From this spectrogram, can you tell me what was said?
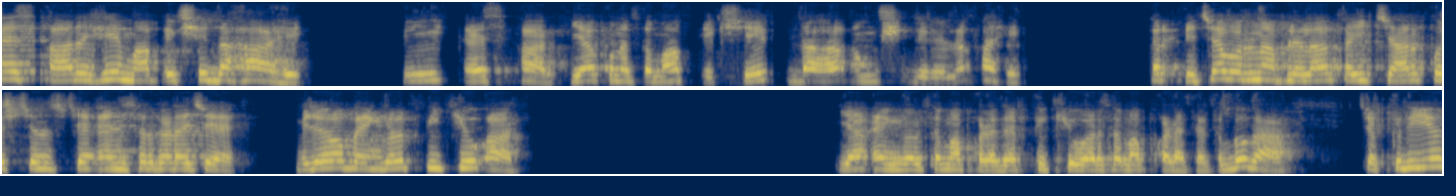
एस आर हे माप एकशे दहा आहे. पी एस आर या कोणाचं माप एकशे दहा अंश दिलेलं आहे. तर याच्यावरनं आपल्याला काही चार क्वेश्चन्सचे अँसर काढायचे आहे measure of angle P Q R या अँगलचं माप काढायचं आहे पी क्यू आरचं माप काढायचं आहे. तर बघा चक्रीय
